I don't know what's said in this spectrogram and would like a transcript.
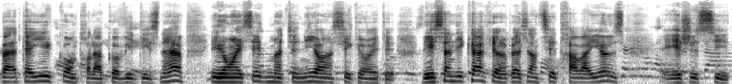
bataillé contre la COVID-19 et ont essayé de maintenir en sécurité. Les syndicats qui représentent ces travailleuses, et je cite,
